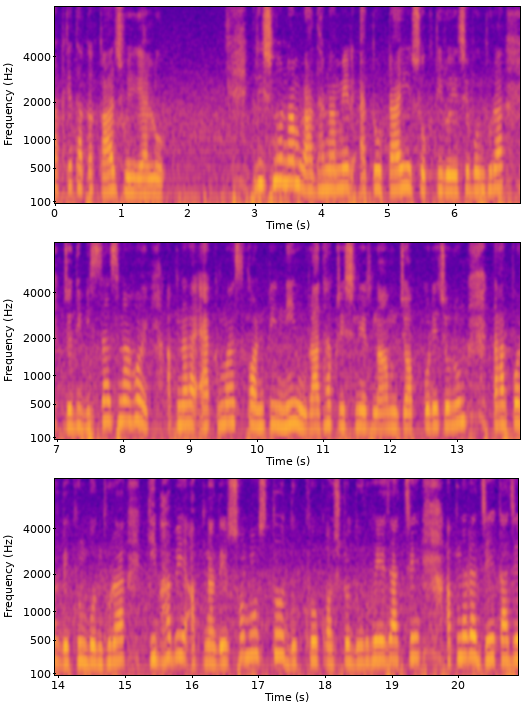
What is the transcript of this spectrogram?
আটকে থাকা কাজ হয়ে গেল। কৃষ্ণ নাম রাধা নামের এতটাই শক্তি রয়েছে বন্ধুরা। যদি বিশ্বাস না হয়, আপনারা এক মাস কন্টিনিউ রাধা কৃষ্ণের নাম জপ করে চলুন। তারপর দেখুন বন্ধুরা, কীভাবে আপনাদের সমস্ত দুঃখ, কষ্ট দূর হয়ে যাচ্ছে। আপনারা যে কাজে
